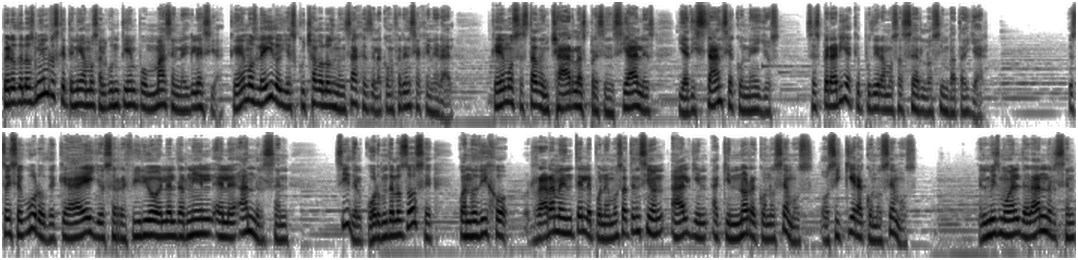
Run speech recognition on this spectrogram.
pero de los miembros que teníamos algún tiempo más en la iglesia, que hemos leído y escuchado los mensajes de la conferencia general, que hemos estado en charlas presenciales y a distancia con ellos, se esperaría que pudiéramos hacerlo sin batallar. Estoy seguro de que a ellos se refirió el elder Neil L. Anderson, sí, del Quórum de los Doce, cuando dijo, raramente le ponemos atención a alguien a quien no reconocemos o siquiera conocemos. El mismo Elder Anderson,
